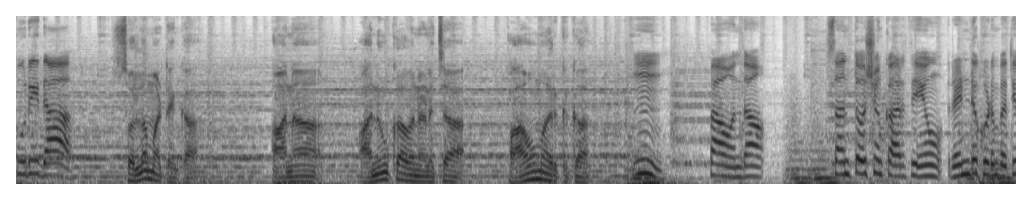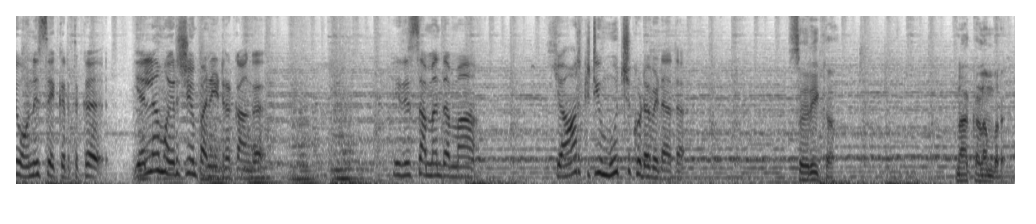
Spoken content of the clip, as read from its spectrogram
புரியுதா? சொல்ல மாட்டேன்க்கா. ஆனா அனுக்காவை நினைச்சா பாவமா இருக்குக்கா. ம் பாவம் தான் சந்தோஷம் கார்த்தியும் ரெண்டு குடும்பத்தையும் ஒண்ணு சேர்க்கறதுக்கு எல்லா முயற்சியும் பண்ணிட்டு இருக்காங்க. இது சம்பந்தமா? யார்கிட்டயும் மூச்சு கூட விடாத. சரிக்கா. நான் கிளம்புறேன்.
